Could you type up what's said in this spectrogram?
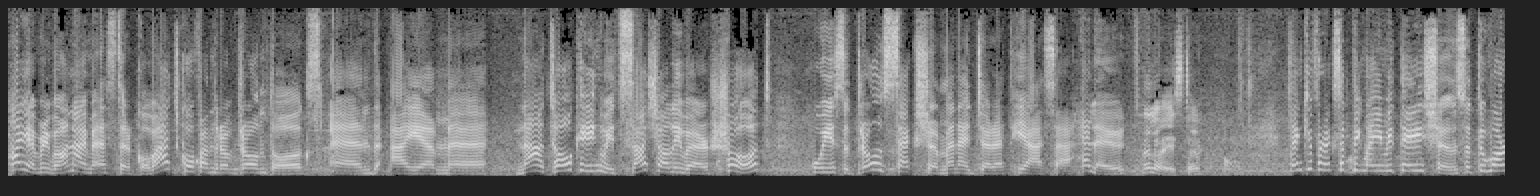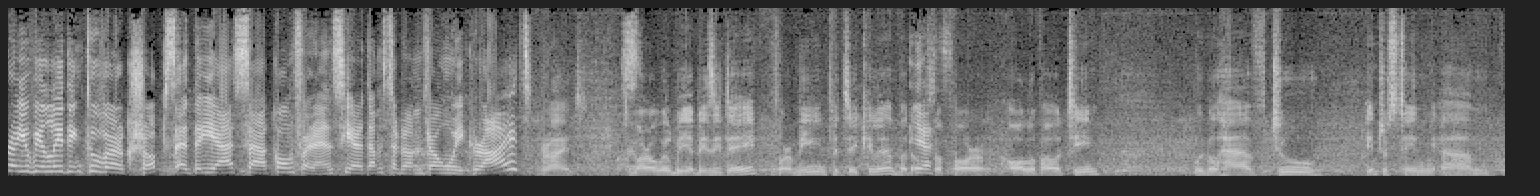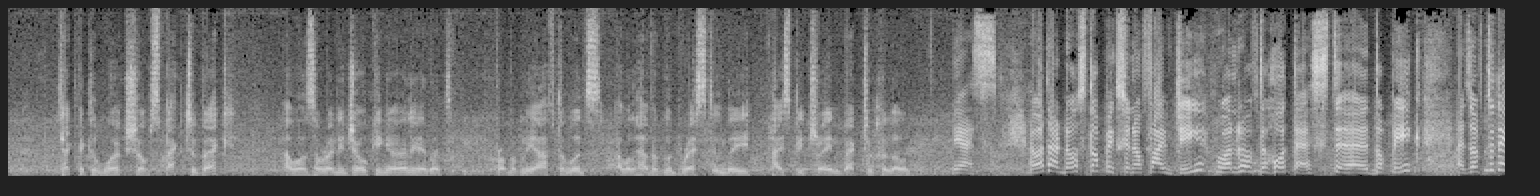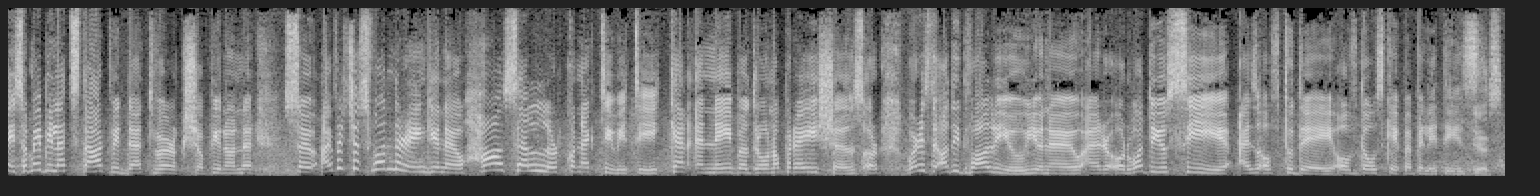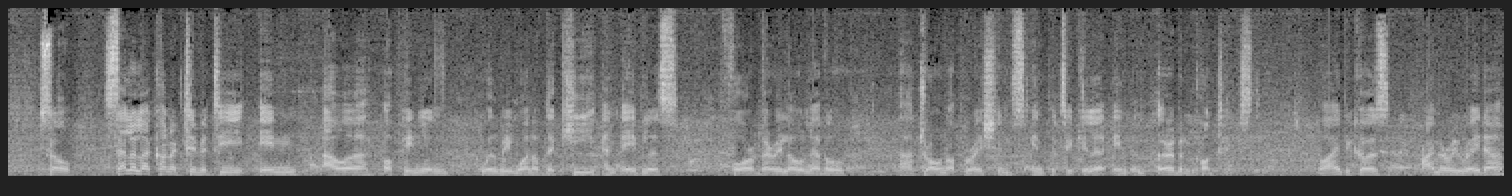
Hi everyone, I'm Esther Kovacs, co-founder of Drone Talks, and I am uh, now talking with Sascha Oliver Schott, who is the drone section manager at EASA. Hello. Hello, Esther. Thank you for accepting my invitation. So tomorrow you will be leading two workshops at the EASA conference here at Amsterdam Drone Week, right? Right. Tomorrow will be a busy day for me in particular, but Yes. also for all of our team. We will have two interesting um, technical workshops back to back. I was already joking earlier that probably afterwards I will have a good rest in the high speed train back to Cologne. Yes. And what are those topics? You know, 5G, one of the hottest uh, topic as of today. So maybe let's start with that workshop. You know, so I was just wondering, you know, how cellular connectivity can enable drone operations, or where is the added value? You know, or what do you see as of today of those capabilities? Yes. So cellular connectivity, in our opinion, will be one of the key enablers for very low level uh, drone operations, in particular in an urban context. Why? Because primary radar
